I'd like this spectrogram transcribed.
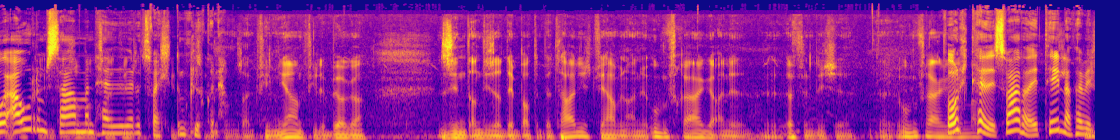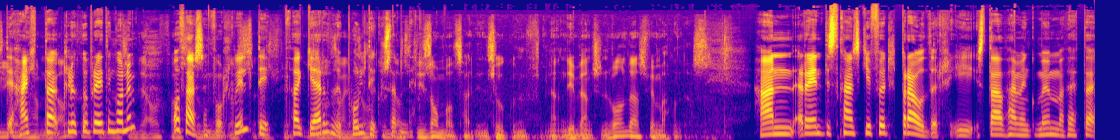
og árum saman hefði verið þvælt um klukkuna sind an dieser Debatte beteiligt. Wir haben eine Umfrage, eine äh, öffentliche äh, Umfrage. Fólk hefði svaraði til að það vildi hætta klukkubreitingunum og það sem fólk vildi, það gerðu pólitíkusarnir. Hann reyndist kannski full bráður í staðhæfingum um að þetta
